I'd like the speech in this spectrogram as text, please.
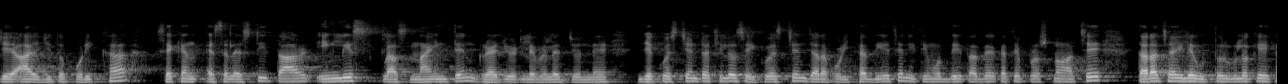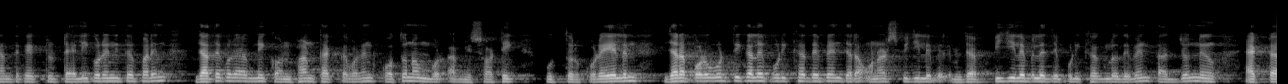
যে আয়োজিত পরীক্ষা সেকেন্ড এসএলএসটি তার English class nine, ten graduate লেভেলের জন্যে যে কোয়েশ্চেনটা ছিল, সেই কোয়েশ্চেন যারা পরীক্ষা দিয়েছেন, ইতিমধ্যেই তাদের কাছে প্রশ্ন আছে। তারা চাইলে উত্তরগুলোকে এখান থেকে একটু ট্যালি করে নিতে পারেন, যাতে করে আপনি কনফার্ম থাকতে পারেন কত নম্বর আপনি সঠিক উত্তর করে এলেন। যারা পরবর্তীকালে পরীক্ষা দেবেন, যারা অনার্স পিজি লেভেল, যা পিজি লেভেলের যে পরীক্ষাগুলো দেবেন, তার জন্যেও একটা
